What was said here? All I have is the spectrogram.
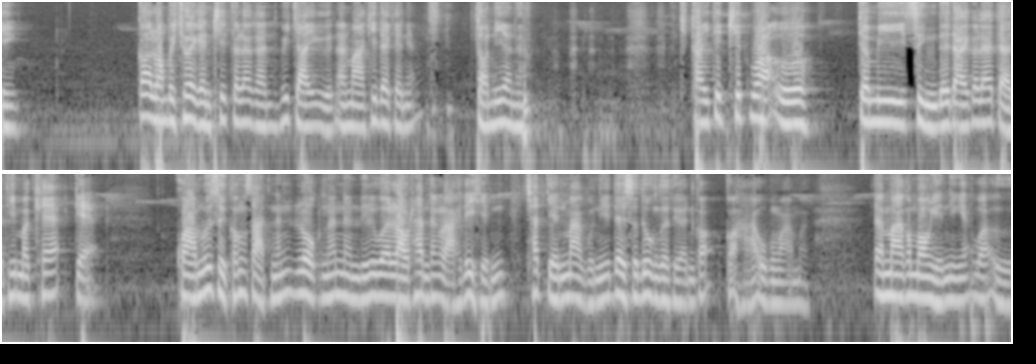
ริงๆ ก็ลองไปช่วยกันคิดก็แล้วกัน วิจัยอื่น อันมาคิดได้แค่นี้ตอนนี้นะใครที่คิดว่า เออ จะมีสิ่งใด ๆ ก็แล้ว แต่ที่มาแคะแกะความรู้สึกของสัตว์นั้นโลกนั้นนั่นหรือว่าเราท่านทั้งหลายได้เห็นชัดเจนมากกว่านี้ ได้สะดุ้งสะเทือนก็ก็หาอุปมามาแต่มาก็มองเห็นอย่างเงี้ยว่าเออ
